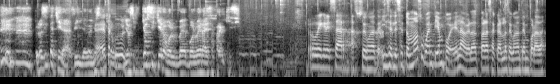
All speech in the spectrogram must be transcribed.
Pero sí está chida, sí. Yo, yo, sí, quiero, yo, sí, quiero volver, volver a esa franquicia. Regresar a su segunda y se se tomó su buen tiempo, eh, la verdad, para sacar la segunda temporada.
